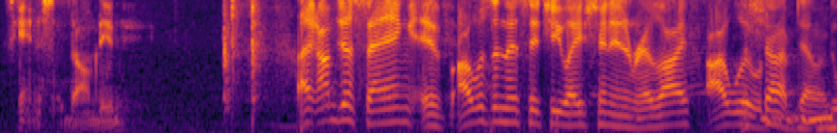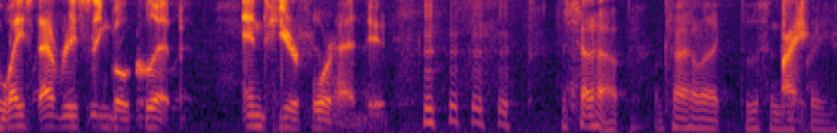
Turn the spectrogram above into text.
This game is so dumb, dude. Like, I'm just saying, if I was in this situation in real life, I would Shut up, Dylan. waste every single clip into your forehead, dude. Shut up. I'm trying to like to listen to the scene.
